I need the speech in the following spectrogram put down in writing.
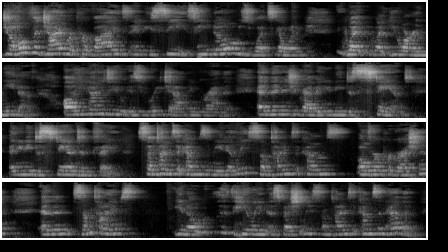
Jehovah Jireh provides and he sees. He knows what's going, what, what you are in need of. All you got to do is reach out and grab it. And then as you grab it, you need to stand and you need to stand in faith. Sometimes it comes immediately, sometimes it comes over a progression, and then sometimes, you know, healing especially, sometimes it comes in heaven.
